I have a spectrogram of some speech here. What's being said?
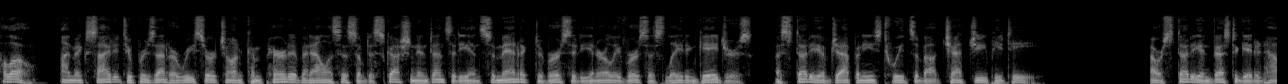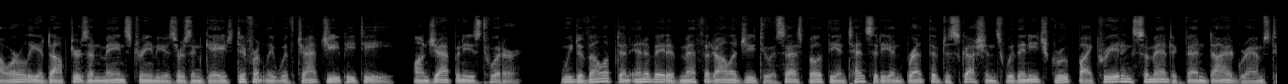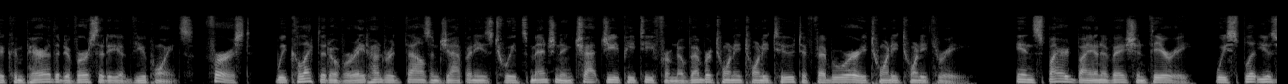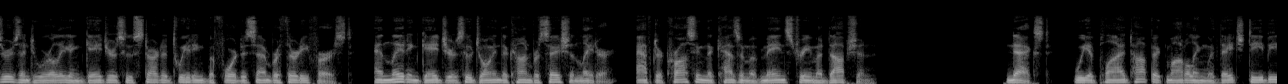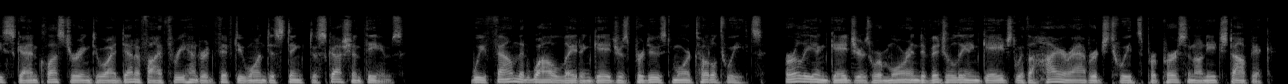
Hello, I'm excited to present our research on comparative analysis of discussion intensity and semantic diversity in early versus late engagers, a study of Japanese tweets about ChatGPT. Our study investigated how early adopters and mainstream users engage differently with ChatGPT, on Japanese Twitter. We developed an innovative methodology to assess both the intensity and breadth of discussions within each group by creating semantic Venn diagrams to compare the diversity of viewpoints. First, we collected over 800,000 Japanese tweets mentioning ChatGPT from November 2022 to February 2023. Inspired by innovation theory, we split users into early engagers who started tweeting before December 31st, and late engagers who joined the conversation later, after crossing the chasm of mainstream adoption. Next, we applied topic modeling with HDBSCAN clustering to identify 351 distinct discussion themes. We found that while late engagers produced more total tweets, early engagers were more individually engaged with a higher average tweets per person on each topic.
